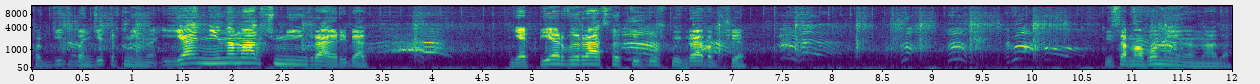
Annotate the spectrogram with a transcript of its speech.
Победить бандитов мина. Я не на максимуме играю, ребят. Я первый раз в эту игрушку играю вообще. И самого мина надо.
